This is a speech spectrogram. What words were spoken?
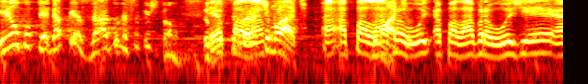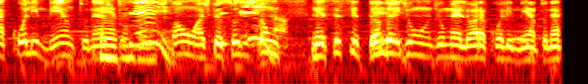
Eu vou pegar pesado nessa questão. Eu é a, palavra, a, a, palavra hoje, a palavra hoje é acolhimento, né? As, é, pessoas, estão, as pessoas sim. estão necessitando aí de um, de um melhor acolhimento, né?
